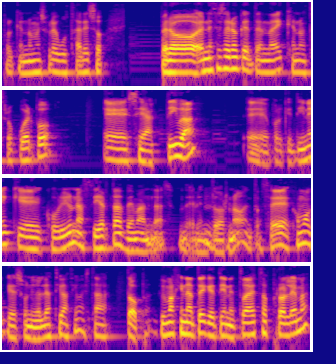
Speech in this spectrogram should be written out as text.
porque no me suele gustar eso. Pero es necesario que entendáis que nuestro cuerpo eh, se activa eh, porque tiene que cubrir unas ciertas demandas del entorno. Entonces, es como que su nivel de activación está top. Tú imagínate que tienes todos estos problemas,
